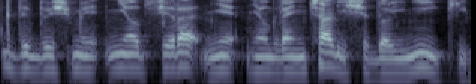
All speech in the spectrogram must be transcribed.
gdybyśmy nie, otwiera, nie, nie ograniczali się do linijki,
